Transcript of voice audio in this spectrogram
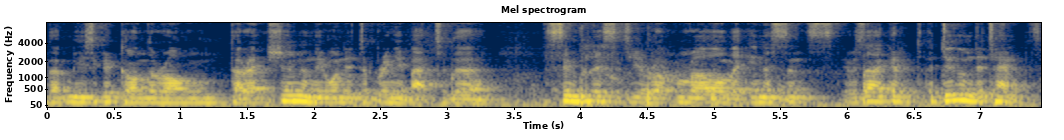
that music had gone the wrong direction and they wanted to bring it back to the simplicity of rock and roll, the innocence. It was like a, a doomed attempt,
